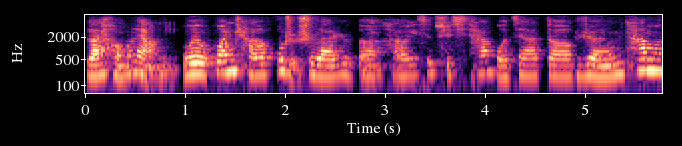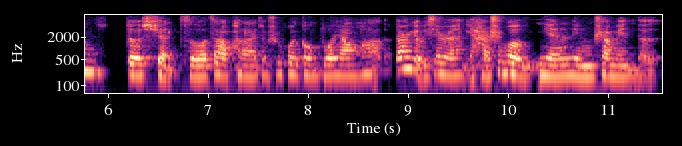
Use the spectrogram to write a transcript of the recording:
来衡量你。我有观察到，不只是来日本，还有一些去其他国家的人，他们。的选择，在我看来就是会更多样化的。当然，有一些人也还是会有年龄上面的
